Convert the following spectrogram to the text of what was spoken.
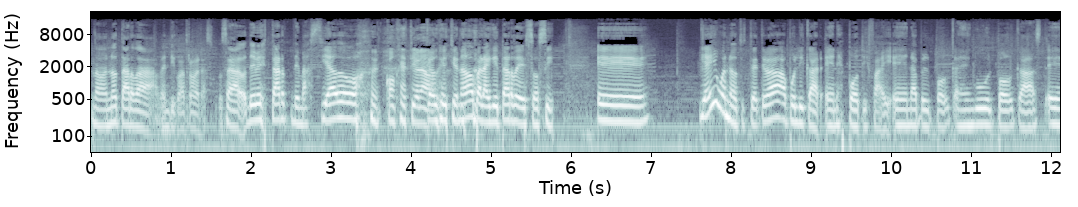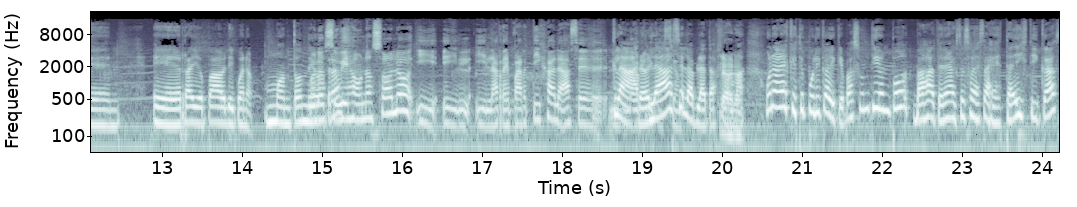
No, no tarda 24 horas. O sea, debe estar demasiado Congestionado. congestionado para que tarde eso, sí. Eh, y ahí, bueno, te, te va a publicar en Spotify, en Apple Podcast, en Google Podcast, en eh, Radio Public, bueno, un montón de otras. subís a uno solo y, y, y la repartija la hace Claro, la hace la plataforma. Claro. Una vez que esté publicado y que pase un tiempo, vas a tener acceso a esas estadísticas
